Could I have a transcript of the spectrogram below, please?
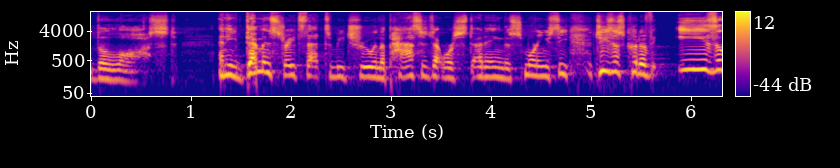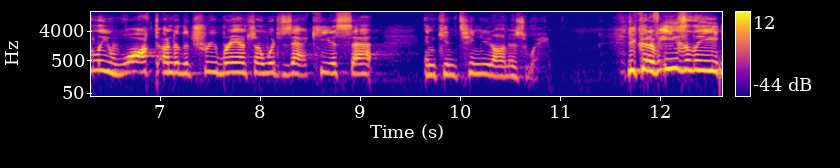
the lost. And he demonstrates that to be true in the passage that we're studying this morning. You see, Jesus could have easily walked under the tree branch on which Zacchaeus sat and continued on his way. He could have easily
